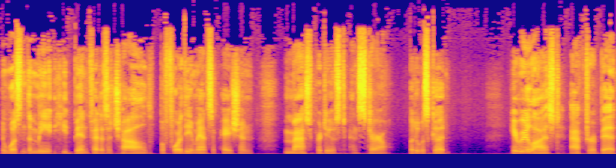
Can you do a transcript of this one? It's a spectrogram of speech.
It wasn't the meat he'd been fed as a child before the emancipation, mass produced and sterile, but it was good. He realized, after a bit,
